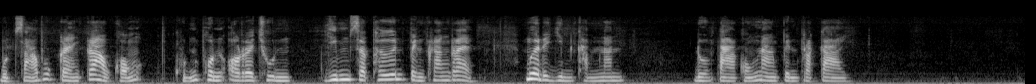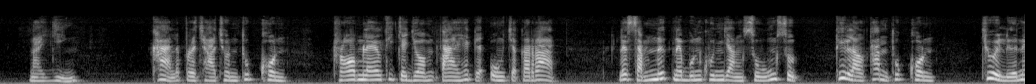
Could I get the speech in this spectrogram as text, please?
บุตรสาวผู้แกร่งกล้าวของขุนพลอรชุน ยิ้มสะเทินเป็นครั้งแรก เมื่อได้ยินคำนั้น ดวงตาของนางเป็นประกาย นายหญิงข้าและประชาชนทุกคน พร้อมแล้วที่จะยอมตายให้แก่องค์จักรราช และสำนึกในบุญคุณอย่างสูงสุดที่เราท่านทุกคนช่วยเหลือใน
